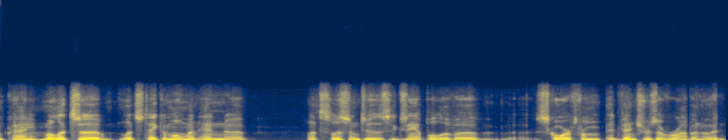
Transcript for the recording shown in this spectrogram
Okay, well let's uh let's take a moment and uh, let's listen to this example of a score from Adventures of Robin Hood.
